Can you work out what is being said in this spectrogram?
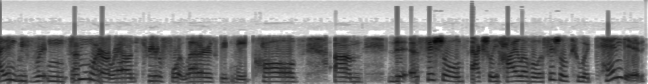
I think we've written somewhere around three or four letters. We've made calls. Um, the officials, actually high-level officials who attended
